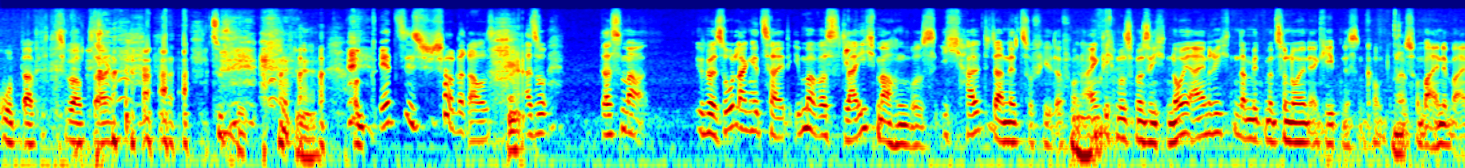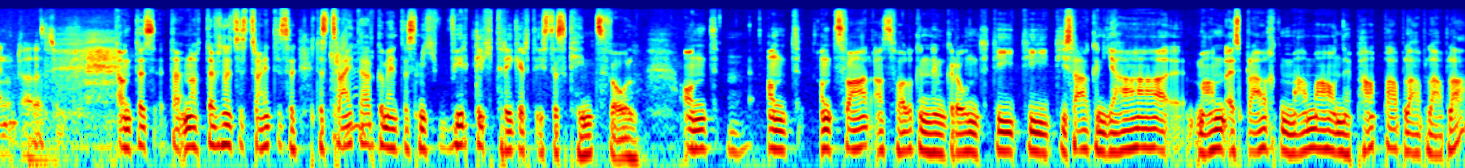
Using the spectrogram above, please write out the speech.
oh, darf ich das überhaupt sagen? Zu spät. Ja. Und Jetzt ist es schon raus. Also, dass man über so lange Zeit immer was gleich machen muss, ich halte da nicht so viel davon. Eigentlich muss man sich neu einrichten, damit man zu neuen Ergebnissen kommt. Ja. Das ist meine Meinung da dazu. Und das, da noch, darf ich noch das zweite? Das zweite ja. Argument, das mich wirklich triggert, ist das Kindswohl. Und, mhm. Und, und zwar aus folgendem Grund. Die, die, die sagen, ja, Mann, es braucht eine Mama und eine Papa, bla bla bla.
